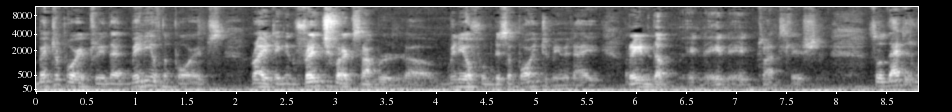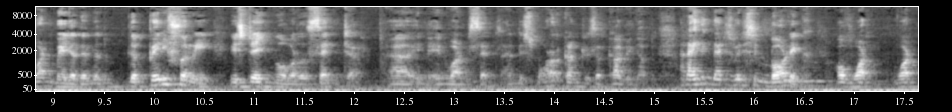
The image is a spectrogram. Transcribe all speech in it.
better poetry than many of the poets writing in French, for example, uh, many of whom disappoint me when I read them in, in, in translation. So that is one major thing. The, the periphery is taking over the center uh, in, in one sense, and the smaller countries are coming up. And I think that is very symbolic of what, what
